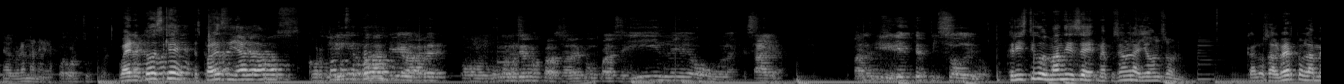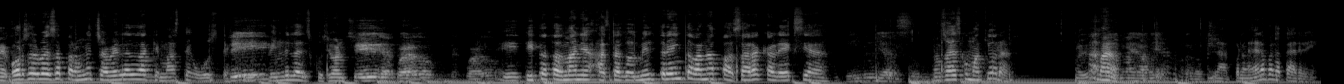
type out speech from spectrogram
de alguna manera. Por supuesto. Bueno, entonces, ¿qué? ¿Les parece ya le damos cortón Sí, este pedo? que, a ver, o ¿cómo lo hacemos para saber con cuál seguirle o la que salga? Para el siguiente episodio. Cristi Guzmán dice, me pusieron la Johnson. Carlos Alberto, la mejor cerveza para una chabela es la que más te guste. Sí. Fin de la discusión. Sí, de acuerdo, de acuerdo. Y Tita Tasmania, hasta el 2030 van a pasar a Calexia. Indias. ¿No sabes cómo a qué horas? Bueno, la, por la mañana para la tarde.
